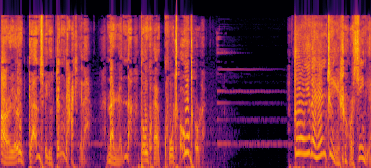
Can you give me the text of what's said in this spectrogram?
二人干脆就挣扎起来，那人呢都快哭抽抽了。周围的人这时候心里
